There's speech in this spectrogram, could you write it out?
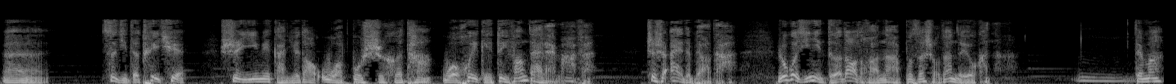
呃，自己的退却，是因为感觉到我不适合他，我会给对方带来麻烦，这是爱的表达。如果仅仅得到的话，那不择手段都有可能啊，嗯，对吗？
